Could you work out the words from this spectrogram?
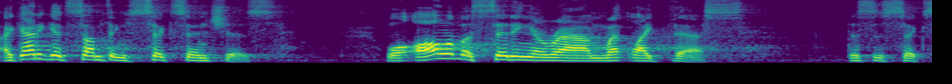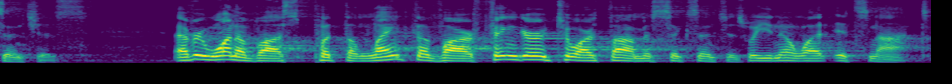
I got to get something six inches. Well, all of us sitting around went like this. This is six inches. Every one of us put the length of our finger to our thumb is six inches. Well, you know what? It's not.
